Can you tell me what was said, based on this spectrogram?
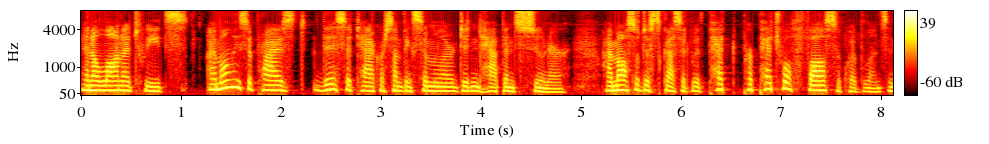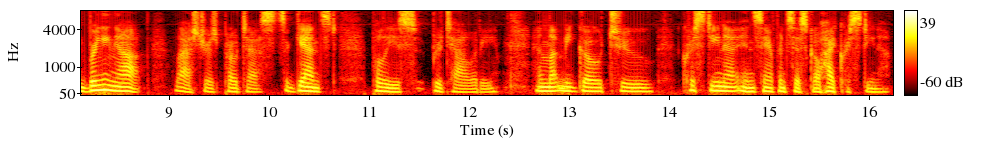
And Alana tweets, I'm only surprised this attack or something similar didn't happen sooner. I'm also disgusted with pet- perpetual false equivalence and bringing up last year's protests against police brutality. And let me go to Christina in San Francisco. Hi, Christina.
